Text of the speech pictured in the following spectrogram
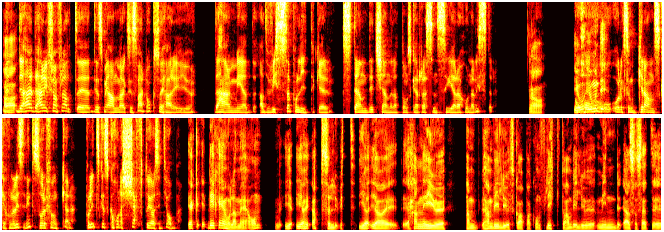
Men Ja. det, här, det här är ju framförallt, eh, det som är anmärkningsvärt också här är ju det här med att vissa politiker ständigt känner att de ska recensera journalister. Ja. Jo, och, jo, men det, och, och liksom granska journalister. Det är inte så det funkar. Politiker ska hålla käft och göra sitt jobb. jag, det kan jag hålla med om. Jag, jag, absolut. Jag, han är ju... Han, han vill ju skapa konflikt och han vill ju mind, alltså så att, eh,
